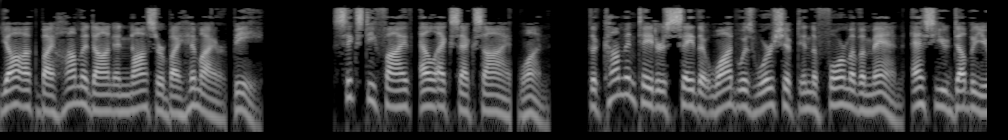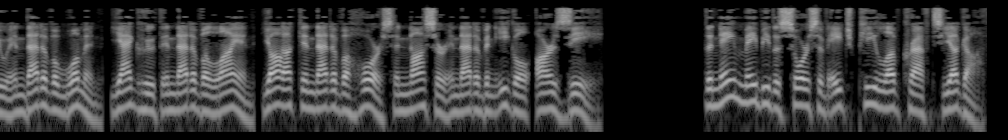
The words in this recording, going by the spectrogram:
Ya'uk by Hamadan and Nasr by Himayr b. 65, LXXI, 1. The commentators say that Wad was worshipped in the form of a man, Suw in that of a woman, Yaghuth in that of a lion, Ya'uk in that of a horse and Nasr in that of an eagle RZ. The name may be the source of H. P. Lovecraft's Yuggoth.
